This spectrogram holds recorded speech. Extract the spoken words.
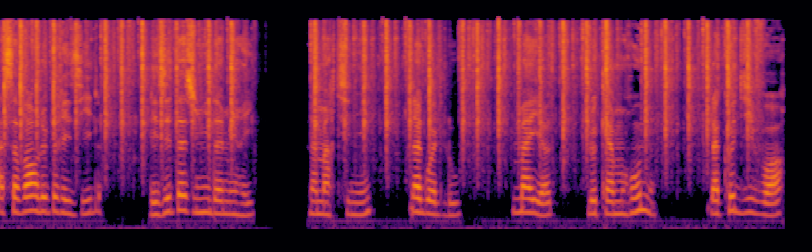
à savoir le Brésil, les États-Unis d'Amérique, la Martinique, la Guadeloupe, Mayotte, le Cameroun, la Côte d'Ivoire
